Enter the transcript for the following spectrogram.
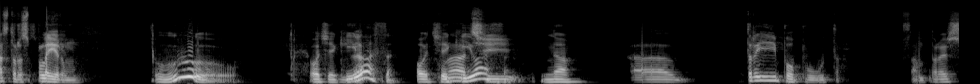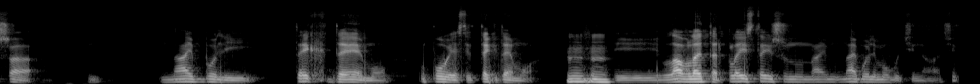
Astros Playroom. Uuu. Očekivao sam, očekivao znači, sam. No. A, tri i po puta sam prešao najbolji tech demo u povijesti tech demo mm i love letter PlayStationu naj, najbolji mogući način.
